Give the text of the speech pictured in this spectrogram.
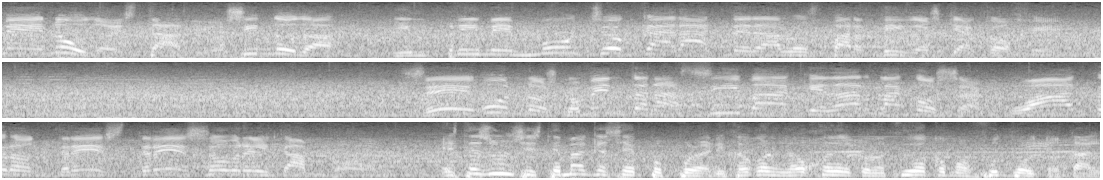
Menudo estadio, sin duda, imprime mucho carácter a los partidos que acoge. Según nos comentan, así va a quedar la cosa. 4-3-3 sobre el campo. Este es un sistema que se popularizó con el ojo del conocido como fútbol total.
